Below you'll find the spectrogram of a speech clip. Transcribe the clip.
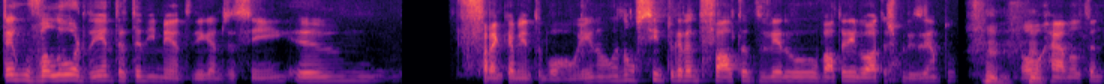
tem um valor de entretenimento, digamos assim, uh, francamente bom. E não, não, sinto grande falta de ver o Valtteri Bottas, por exemplo, ou o Hamilton,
